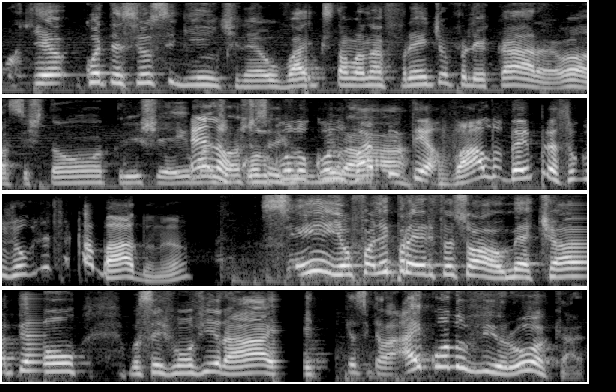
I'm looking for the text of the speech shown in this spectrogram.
Porque aconteceu o seguinte, né? O Vikings estava na frente, eu falei, cara, ó, vocês estão tristes aí, é, mas não, eu acho quando, quando, quando vai pro intervalo, dá a impressão que o jogo já tinha acabado, né? Sim, eu falei para ele, falei assim, ó, o matchup é bom, vocês vão virar. Aí quando virou, cara,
